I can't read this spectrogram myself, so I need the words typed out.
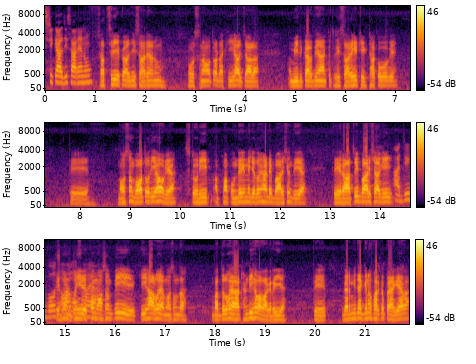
ਸ਼੍ਰੀ ਅਕਾਲ ਜੀ ਸਾਰਿਆਂ ਨੂੰ। ਸਤਿ ਸ੍ਰੀ ਅਕਾਲ ਜੀ ਸਾਰਿਆਂ ਨੂੰ। ਹੋਰ ਸੁਣਾਓ ਤੁਹਾਡਾ ਕੀ ਹਾਲ ਚਾਲ ਆ? ਉਮੀਦ ਕਰਦੇ ਹਾਂ ਕਿ ਤੁਸੀਂ ਸਾਰੇ ਹੀ ਠੀਕ ਠਾਕ ਹੋਵੋਗੇ। ਤੇ ਮੌਸਮ ਬਹੁਤ ਵਧੀਆ ਹੋ ਗਿਆ। ਸਟੋਰੀ ਆਪਾਂ ਪਾਉਂਦੇ ਰਹਿੰਦੇ ਜਦੋਂ ਵੀ ਸਾਡੇ ਬਾਰਿਸ਼ ਹੁੰਦੀ ਆ। ਤੇ ਰਾਤ ਵੀ ਬਾਰਿਸ਼ ਆ ਗਈ। ਅੱਜ ਵੀ ਬਹੁਤ ਤੇ ਸੋਹਣਾ ਹੁਣ ਤੁਸੀਂ ਵੇਖੋ ਹੋਇਆ। ਮੌਸਮ ਵੀ ਕੀ ਹਾਲ ਹੋਇਆ ਮੌਸਮ ਦਾ। ਬੱਦਲ ਹੋਇਆ ਠੰਡੀ ਹਵਾ ਵਗ ਰਹੀ ਆ। ਤੇ ਗਰਮੀ ਦਾ ਅੱਗੇ ਨਾਲੋਂ ਫ਼ਰਕ ਪੈ ਗਿਆ ਵਾ।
